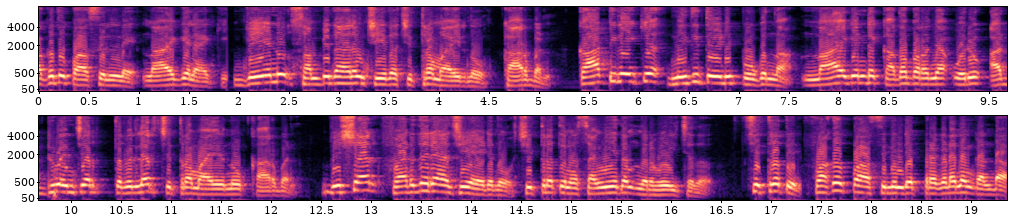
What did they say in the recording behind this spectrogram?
ഫഗത് പാസിലിനെ നായകനാക്കി വേണു സംവിധാനം ചെയ്ത ചിത്രമായിരുന്നു കാർബൺ. കാട്ടിലേക്ക് നിധി തേടി പോകുന്ന നായകന്റെ കഥ പറഞ്ഞ ഒരു അഡ്വഞ്ചർ ത്രില്ലർ ചിത്രമായിരുന്നു കാർബൺ. വിശാൽ ഭരതരാജയായിരുന്നു ചിത്രത്തിന് സംഗീതം നിർവഹിച്ചത്. ചിത്രത്തിൽ ഫഹദ് പാസിലിന്റെ പ്രകടനം കണ്ട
